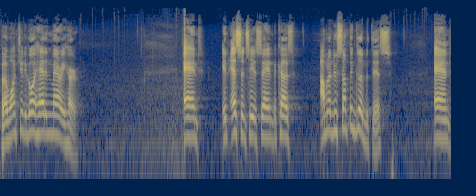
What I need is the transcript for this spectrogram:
But I want you to go ahead and marry her. And in essence, he is saying, because I'm going to do something good with this, and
